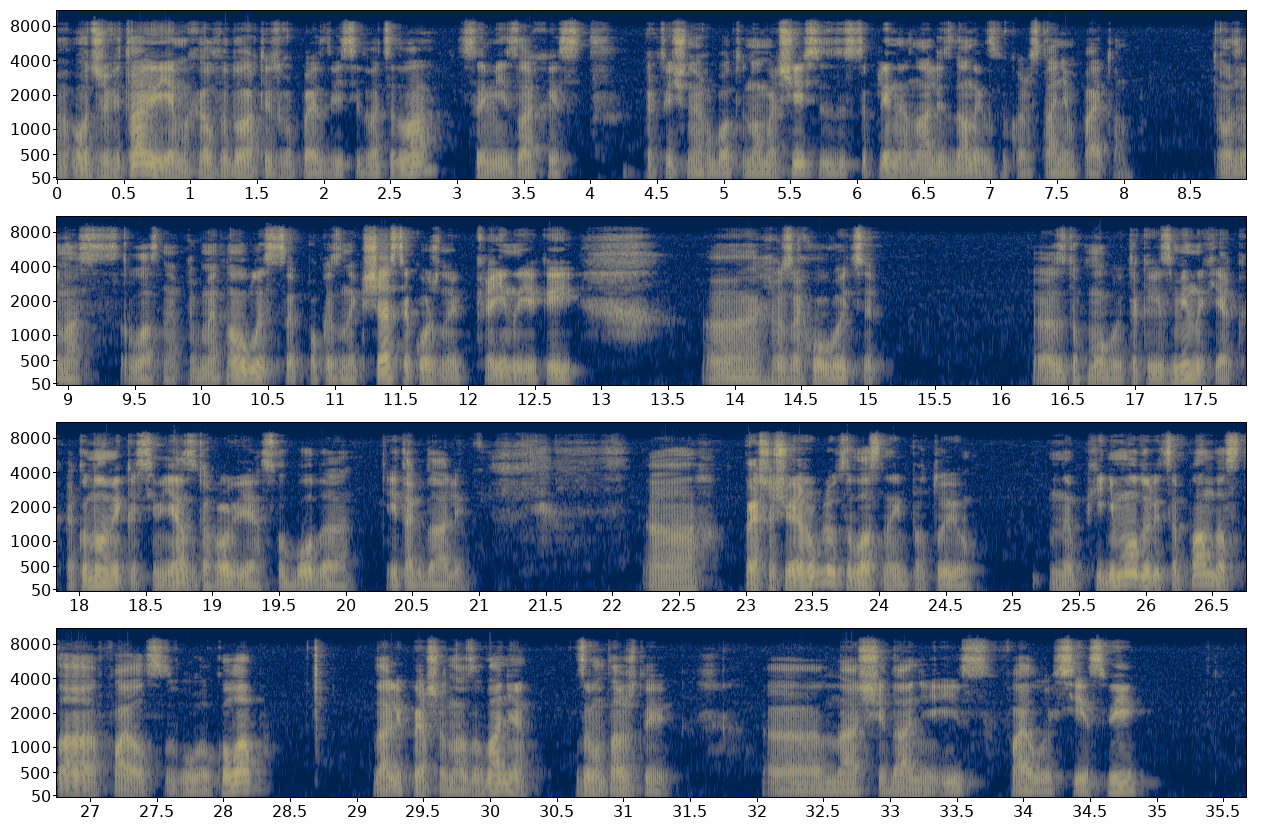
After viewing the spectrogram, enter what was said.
Отже, вітаю, я Михайло Федуарт із групи S222. Це мій захист практичної роботи номер 6 з дисципліни аналіз даних з використанням Python. Отже, у нас власне предметна область це показник щастя кожної країни, який е, розраховується е, з допомогою таких змінних, як економіка, сім'я, здоров'я, свобода і так далі. Е, перше, що я роблю, це власне імпортую необхідні модулі, це Pandas та файл з Google Colab. Далі перше в нас завдання завантажити е, наші дані із файлу CSV.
